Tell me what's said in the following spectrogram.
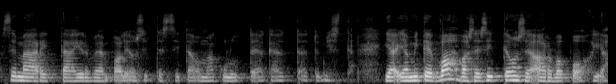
se määrittää hirveän paljon sitten sitä omaa kuluttajakäyttäytymistä. Ja, ja miten vahva se sitten on se arvopohja,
